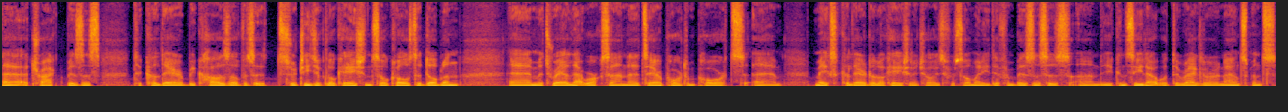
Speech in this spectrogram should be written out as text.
uh, attract business to Kildare because of its strategic location, so close to Dublin. Um, its rail networks and its airport and ports um, makes Kildare the location of choice for so many different businesses. And you can see that with the regular announcements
